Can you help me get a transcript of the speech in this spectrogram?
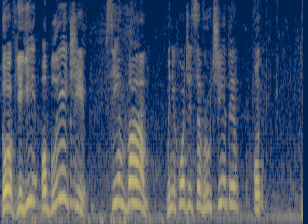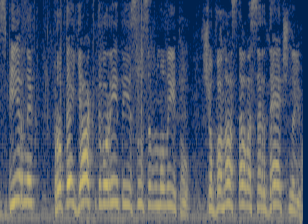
то в її обличчі всім вам мені хочеться вручити от збірник про те, як творити Ісусову молитву, щоб вона стала сердечною.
